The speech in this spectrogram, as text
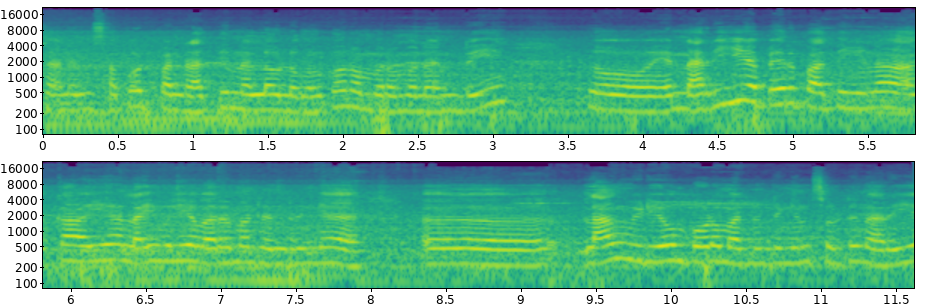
சேனல் சப்போர்ட் பண்ணுற அத்தி நல்ல உள்ளவங்களுக்கும் ரொம்ப ரொம்ப நன்றி. ஸோ நிறைய பேர் பார்த்தீங்கன்னா அக்கா ஏன் லைவ்லேயே வர மாட்டேன்றீங்க? லாங் வீடியோவும் போட மாட்டேன்றீங்கன்னு சொல்லிட்டு நிறைய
